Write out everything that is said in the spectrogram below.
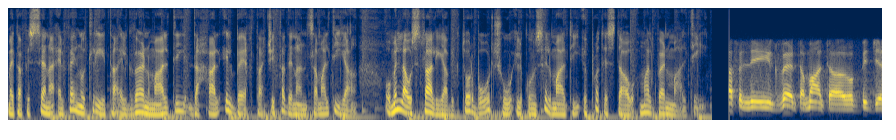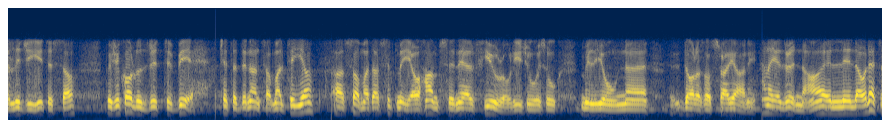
meta fis-sena 2003 il-Gvern Malti daħħal il-bejgħ taċ-ċittadinanza Maltija u mill-Awstralja Victor Borg u il-Kunsill Malti pprotestaw mal-Gvern Malti. Taf li l-Gvern ta' Malta biddel liġijiet issa biex ikollu d-dritt ibigħ ċittadinanza Maltija għal somma ta' 650,000 Euro li jiġu qisu miljun dollars Awstraljani. Aħna jidhrilna li l-ewwel nett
